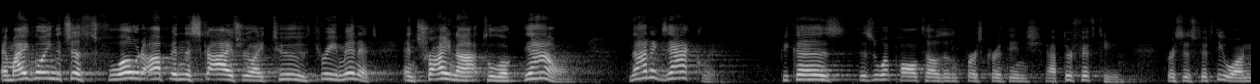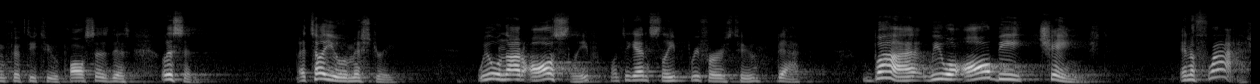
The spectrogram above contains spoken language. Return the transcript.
Am I going to just float up in the skies for like two, three minutes and try not to look down? Not exactly. Because this is what Paul tells us in 1 Corinthians chapter 15, verses 51 and 52. Paul says this Listen, I tell you a mystery. We will not all sleep. Once again, sleep refers to death. But we will all be changed in a flash,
